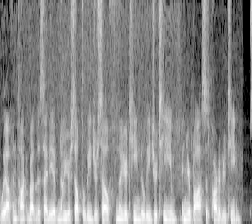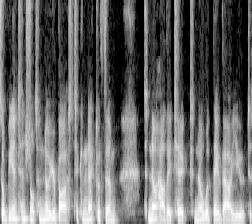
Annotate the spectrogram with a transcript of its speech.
we often talk about this idea of know yourself to lead yourself, know your team to lead your team, and your boss is part of your team. So be intentional to know your boss, to connect with them, to know how they tick, to know what they value, to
